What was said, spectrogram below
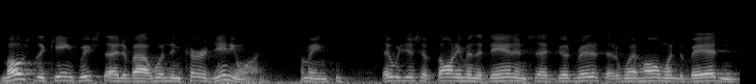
most of the kings we've studied about wouldn't encourage anyone. I mean, they would just have thrown him in the den and said, Good riddance, that went home, went to bed, and,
